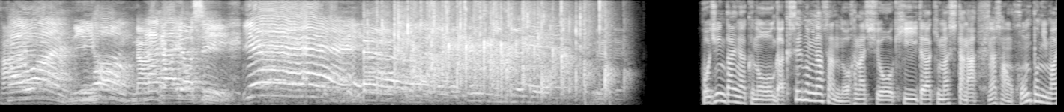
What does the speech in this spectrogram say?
台湾日本仲良し。イエーイ個人大学の学生の皆さんのお話をお聞きいただきましたが皆さん本当に真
